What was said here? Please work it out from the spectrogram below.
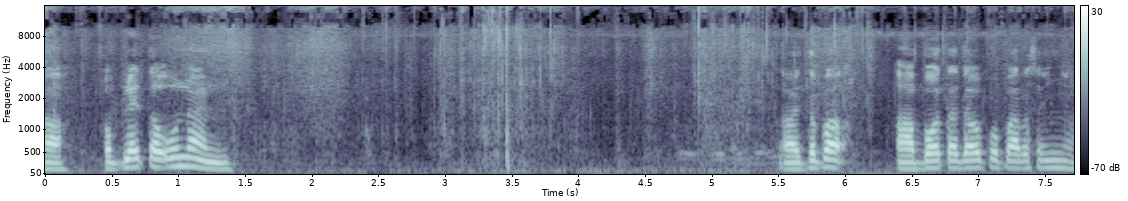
Oh, kompleto unan. Oh, ito po. Ah, bota daw po para sa inyo.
